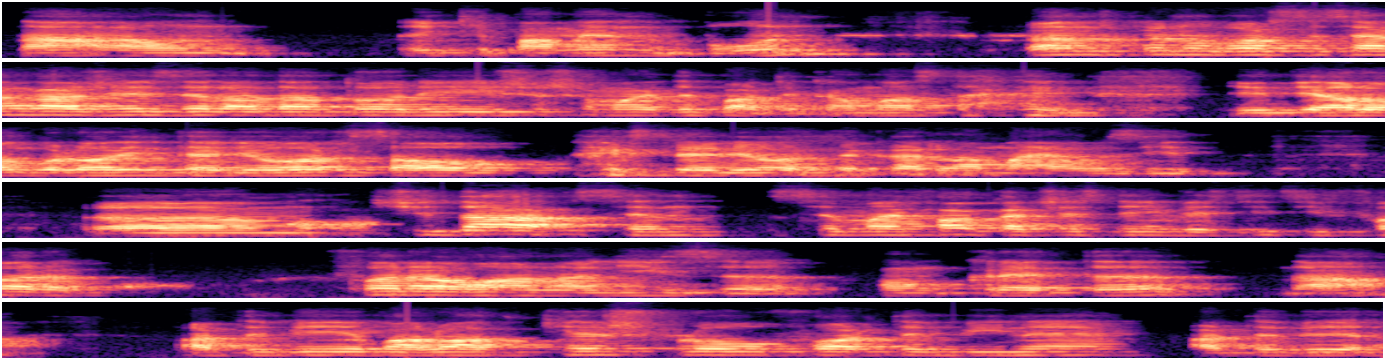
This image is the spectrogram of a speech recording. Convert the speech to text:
da? la un echipament bun, pentru că nu vor să se angajeze la datorii și așa mai departe. Cam asta e dialogul lor interior sau exterior pe care l-am mai auzit. Um, și da, se, se mai fac aceste investiții fără, fără o analiză concretă. Da? Ar trebui evaluat cash flow foarte bine, ar trebui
